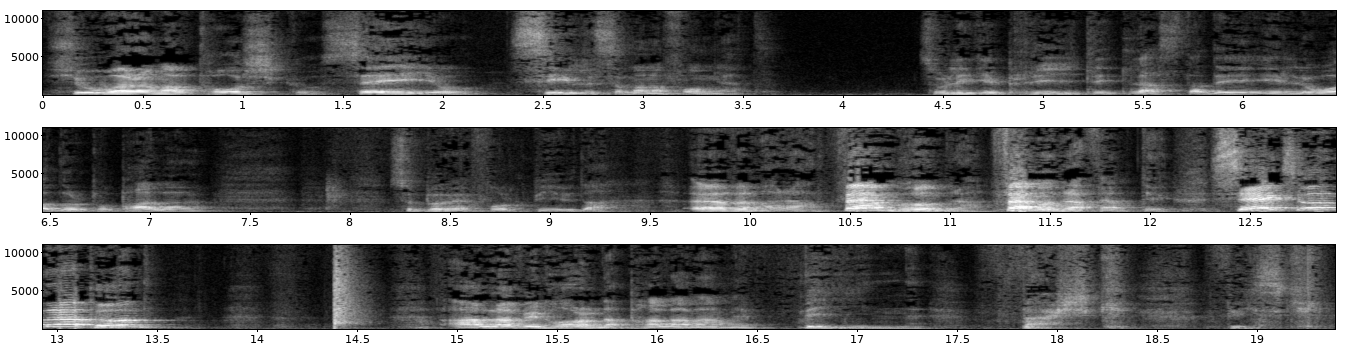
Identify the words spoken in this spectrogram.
tjoar om all torsk och sej och sill som man har fångat. Som ligger prydligt lastade i, i lådor på pallar. Så börjar folk bjuda över varann. 500, 550, 600 pund! Alla vill ha de där pallarna med fin, färsk fisk.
